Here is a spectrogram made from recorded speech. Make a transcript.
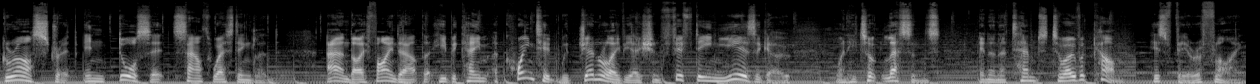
grass strip in Dorset, southwest England. And I find out that he became acquainted with general aviation 15 years ago when he took lessons in an attempt to overcome his fear of flying.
